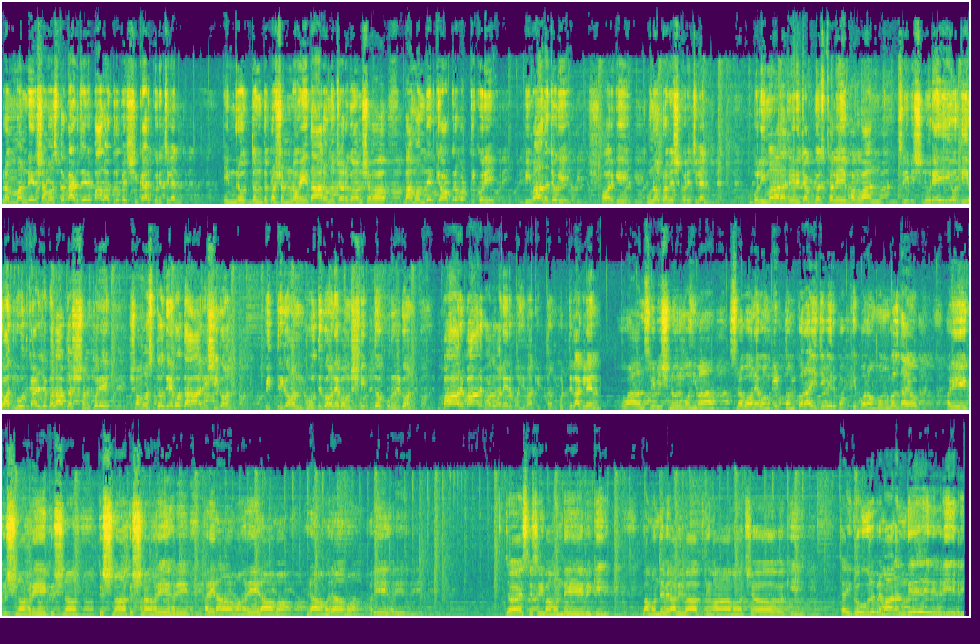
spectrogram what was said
ব্রহ্মাণ্ডের সমস্ত কার্যের পালক রূপে স্বীকার করেছিলেন। ইন্দ্র অত্যন্ত প্রসন্ন হয়ে তার অনুচরগণ সহ বামনদেবকে অগ্রবর্তী করে বিমান যোগে স্বর্গে পুনঃ প্রবেশ করেছিলেন। বলি মহারাজের যজ্ঞস্থলে ভগবান শ্রী বিষ্ণুর এই অতি অদ্ভুত কার্যকলাপ দর্শন করে সমস্ত দেবতা, ঋষিগণ, পিতৃগণ, ভূতগণ এবং সিদ্ধ পুরুষগণ বারবার ভগবানের মহিমা কীর্তন করতে লাগলেন। ভগবান শ্রী বিষ্ণুর মহিমা, শ্রবণ এবং কীর্তন করাই জীবের পক্ষে পরম মঙ্গলদায়ক। হরে কৃষ্ণ হরে কৃষ্ণ কৃষ্ণ কৃষ্ণ, হরে হরে হরে রাম হরে রাম রাম রাম, হরে হরে। জয় শ্রী শ্রী বামন দেব কি? বামন দেবের আবির্ভাব শ্রী মহোৎসব কি? তাই গৌর ব্রহ্মানন্দে হরি হরি।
